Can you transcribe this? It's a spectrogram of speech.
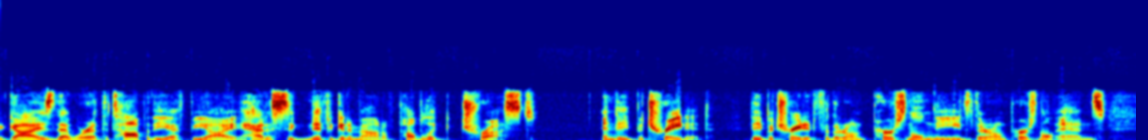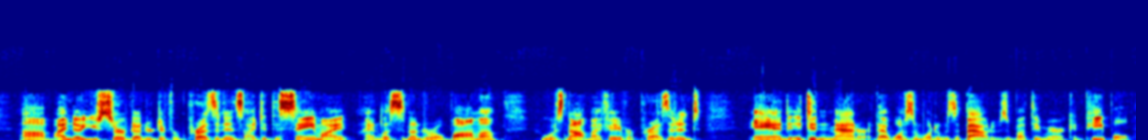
The guys that were at the top of the FBI had a significant amount of public trust, and they betrayed it. They betrayed it for their own personal needs, their own personal ends. Um, I know you served under different presidents. I did the same. I, I enlisted under Obama, who was not my favorite president, and it didn't matter. That wasn't what it was about. It was about the American people.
